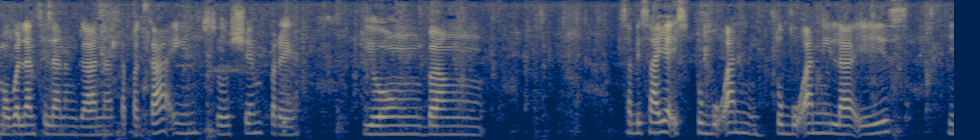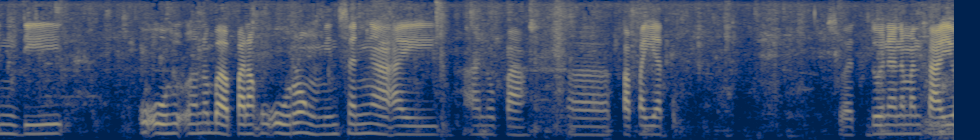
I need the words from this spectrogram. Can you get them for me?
mawalan sila ng gana sa pagkain. So, syempre, yung bang sa Bisaya is tubuan eh. Tubuan nila is hindi uu, ano ba, parang uurong. Minsan nga ay ano pa, uh, papayat. So, at doon na naman tayo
